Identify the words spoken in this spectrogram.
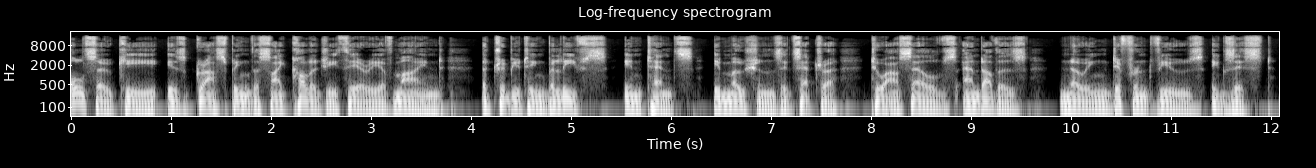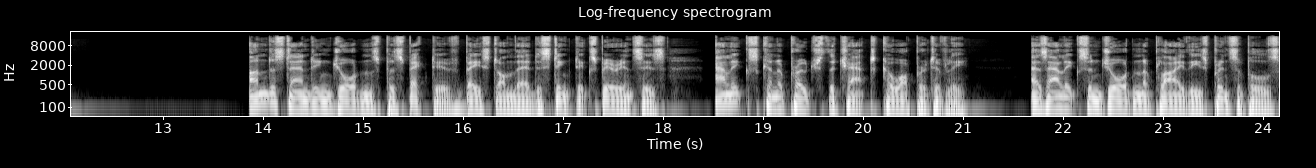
Also key is grasping the psychology theory of mind, attributing beliefs, intents, emotions, etc. to ourselves and others, knowing different views exist. Understanding Jordan's perspective based on their distinct experiences, Alex can approach the chat cooperatively. As Alex and Jordan apply these principles,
